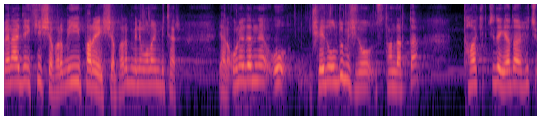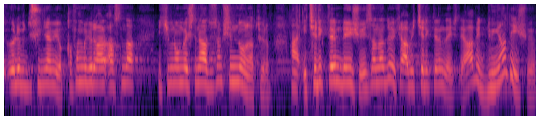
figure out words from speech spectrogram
Ben ayda iki iş yaparım, iyi paraya iş yaparım. Benim olayım biter. Yani o nedenle o şeyde olduğum için o standartta takipçide ya da hiç öyle bir düşüncem yok. Kafama göre aslında 2015'te ne atıyorsam şimdi onu atıyorum. Ha içeriklerim değişiyor. İnsanlar diyor ki abi içeriklerin değişti. Ya abi dünya değişiyor.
